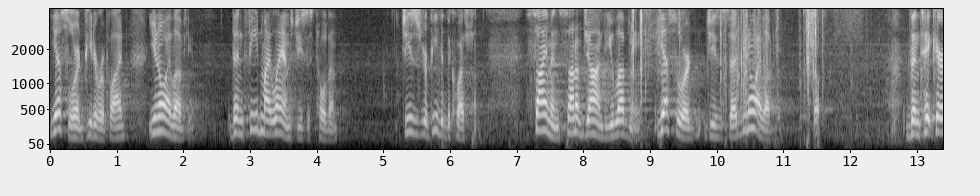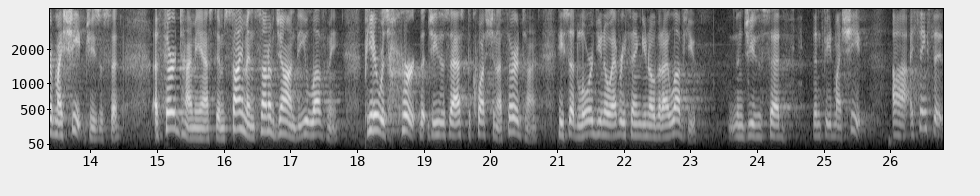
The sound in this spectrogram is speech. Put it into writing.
Yes, Lord, Peter replied. You know I love you. Then feed my lambs, Jesus told him. Jesus repeated the question Simon, son of John, do you love me? Yes, Lord, Jesus said. You know I love you. So, then take care of my sheep, Jesus said. A third time he asked him, Simon, son of John, do you love me? Peter was hurt that Jesus asked the question a third time. He said, Lord, you know everything. You know that I love you. And then Jesus said, Then feed my sheep. Uh, I think that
